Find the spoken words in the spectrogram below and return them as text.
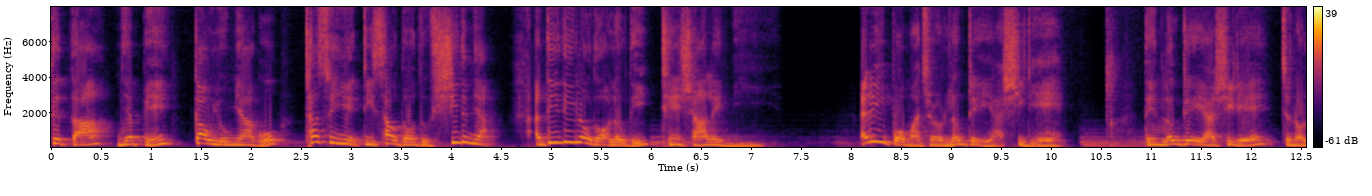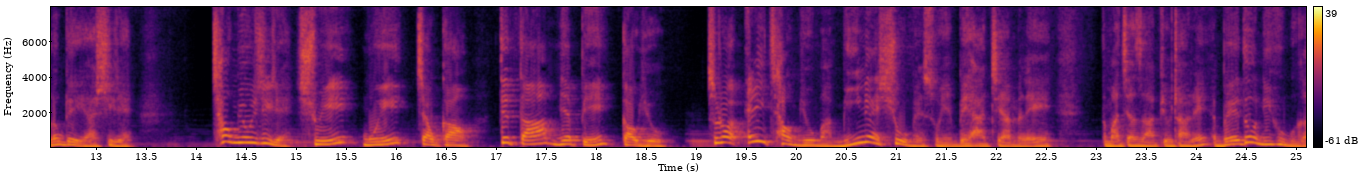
တစ်သားမြက်ပင် ကောက်ရိုးများကိုထပ်ဆင့်၍တိဆောက်တော်သူရှိသမျှအသီးသီးလှုပ်သောအလုပ်သည်ထင်ရှားလိမ့်မည်အဲ့ဒီအပေါ်မှာကျွန်တော်လှုပ်တဲ့အရာရှိတယ်။သင်လှုပ်တဲ့အရာရှိတယ်ကျွန်တော်လှုပ်တဲ့အရာရှိတယ်။ 6မျိုးရှိတယ်ရွှေငွေကြောက်ကောင်းတစ်သားမြက်ပင်ကောက်ရိုးဆိုတော့အဲ့ဒီ6မျိုးမှာမီးနဲ့ရှို့မယ်ဆိုရင်ဘယ်ဟာကြံမလဲ။တမန်ကျမ်းစာပြောထားတယ်အဘယ်သို့နိဟုမူက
